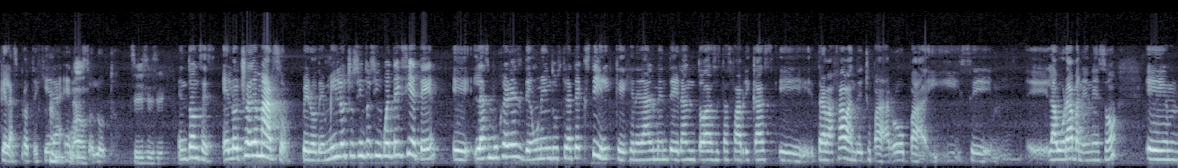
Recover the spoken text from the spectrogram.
que las protegiera en Wow. absoluto. Sí, sí, sí. Entonces, el 8 de marzo, pero de 1857, eh, las mujeres de una industria textil, que generalmente eran todas estas fábricas, eh, trabajaban de hecho para ropa y, se eh, laboraban en eso, eh,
